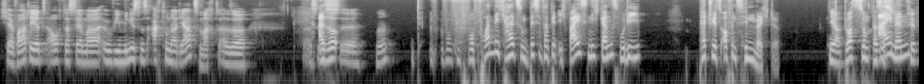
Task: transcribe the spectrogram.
Ich erwarte jetzt auch, dass der mal irgendwie mindestens 800 Yards macht. Also das Also- ist, äh, ne? wo- wo- wovon ich halt so ein bisschen verwirrt, ich weiß nicht ganz, wo die Patriots Offense hin möchte. Ja, Du hast zum einen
